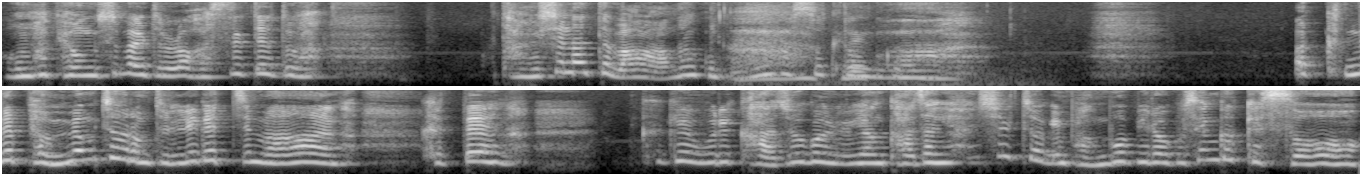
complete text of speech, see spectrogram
엄마 병수발 들러갔을 때도 당신한테 말 안 하고 몰래 갔었던 그랬구나. 거야. 아, 근데 변명처럼 들리겠지만 그땐 그게 우리 가족을 위한 가장 현실적인 방법이라고 생각했어.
